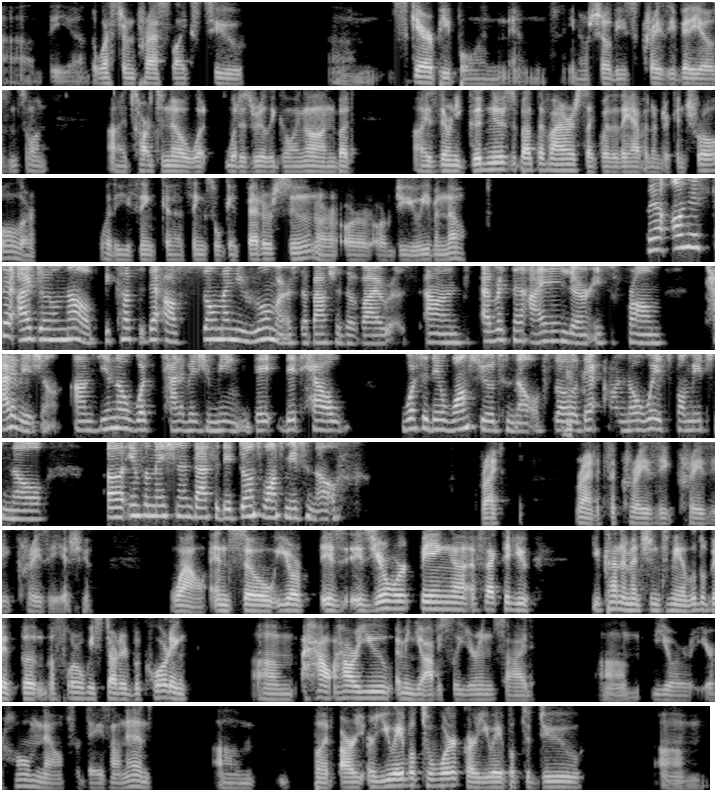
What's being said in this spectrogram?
uh, the uh, the Western press likes to um, scare people and and you know show these crazy videos and so on. Uh, it's hard to know what what is really going on. But uh, is there any good news about the virus, like whether they have it under control or whether you think uh, things will get better soon, or, or or do you even know? Well, honestly, I don't know because there are so many rumors about the virus, and everything I learn is from television. And you know what television mean? They they tell what they want you to know. So Mm. there are no ways for me to know uh, information that they don't want me to know. Right, right. It's a crazy, crazy, crazy issue. Wow. And so your is is your work being uh, affected? You you kind of mentioned to me a little bit, but before we started recording, um, how how are you? I mean, you obviously you're inside um, your your home now for days on end. Um, but are are you able to work? Are you able to do, um,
